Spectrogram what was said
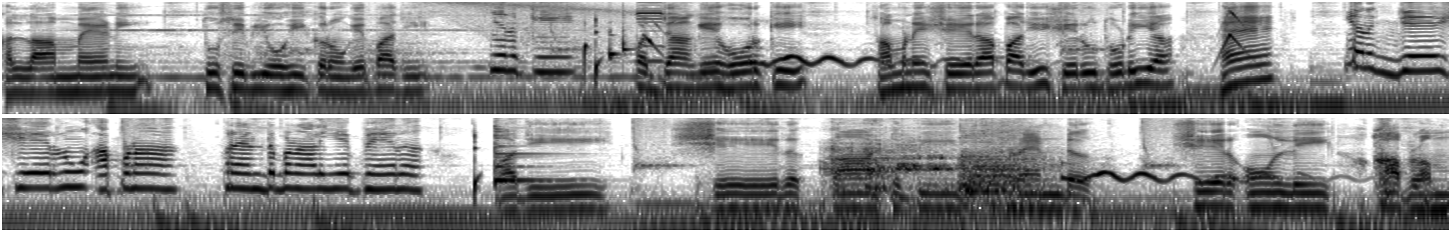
ਕੱਲਾ ਮੈਂ ਨਹੀਂ ਤੁਸੀਂ ਵੀ ਉਹੀ ਕਰੋਗੇ ਭਾਜੀ ਯਾਰ ਕੀ ਭੱਜਾਂਗੇ ਹੋਰ ਕੀ ਸਾਹਮਣੇ ਸ਼ੇਰ ਆ ਭਾਜੀ ਸ਼ੇਰੂ ਥੋੜੀ ਆ ਹੈ ਯਾਰ ਜੇ ਸ਼ੇਰ ਨੂੰ ਆਪਣਾ ਫਰੈਂਡ ਬਣਾ ਲਈਏ ਫਿਰ ਭਾਜੀ ਸ਼ੇਰ ਕਾਂਟ ਬੀ ਫਰੈਂਡ sher only gobble 'em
